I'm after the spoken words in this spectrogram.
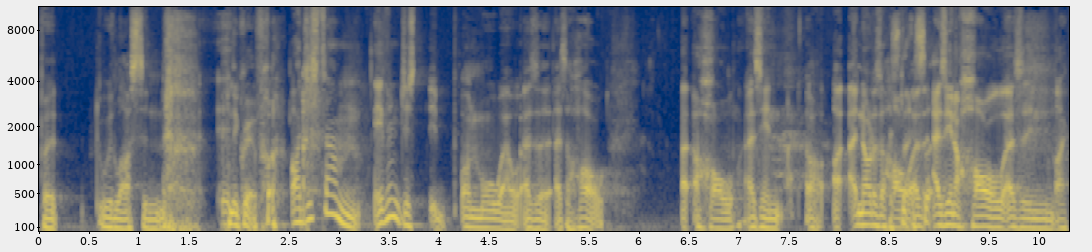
but we lost in, in the grand final. I just um even just on Morwell as a as a whole, a, whole as in oh, uh, not as a whole as, as in a whole as in like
